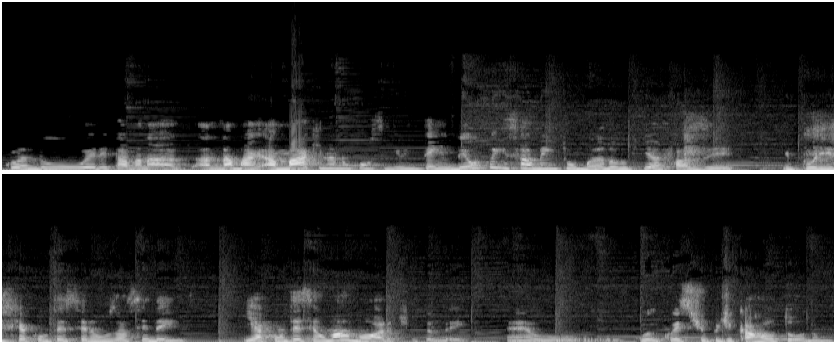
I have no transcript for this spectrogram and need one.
quando ele estava na, na máquina. A máquina não conseguiu entender o pensamento humano do que ia fazer e por isso que aconteceram os acidentes. E aconteceu uma morte também, né, o, com esse tipo de carro autônomo.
